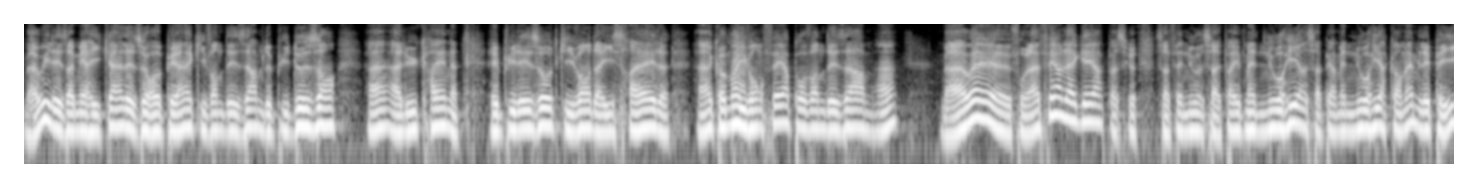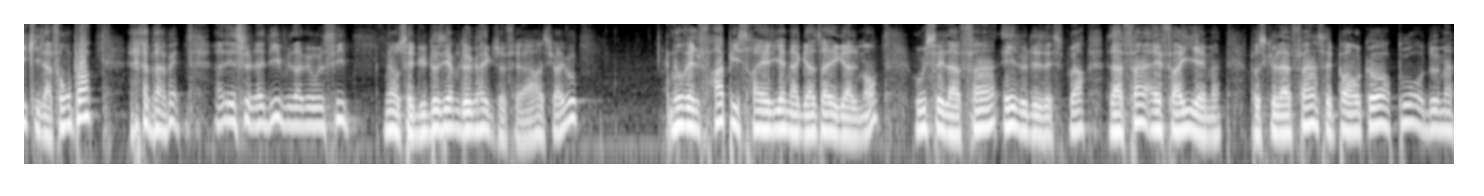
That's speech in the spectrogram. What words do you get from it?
Bah oui, les Américains, les Européens qui vendent des armes depuis deux ans hein, à l'Ukraine, et puis les autres qui vendent à Israël, hein, comment ils vont faire pour vendre des armes hein? Bah ouais, faut la faire la guerre parce que ça fait ça permet de nourrir, ça permet de nourrir quand même les pays qui la font pas. bah ouais. Allez, cela dit, vous avez aussi non, c'est du deuxième degré que je fais, hein, rassurez-vous. Nouvelle frappe israélienne à Gaza également, où c'est la faim et le désespoir. La faim F-A-I-M, parce que la faim, c'est pas encore pour demain.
